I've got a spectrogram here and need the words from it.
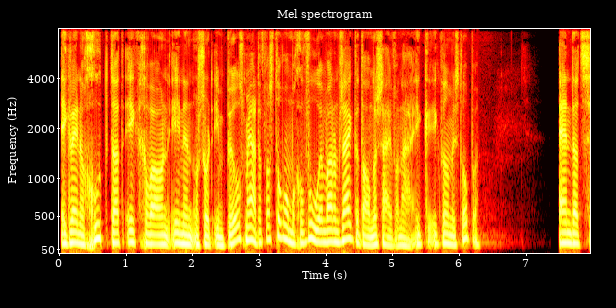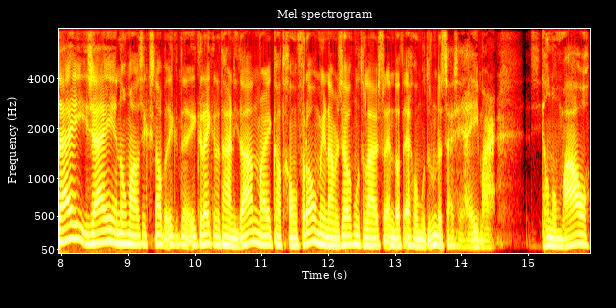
Ik weet nog goed dat ik gewoon in een soort impuls, maar ja, dat was toch wel mijn gevoel. En waarom zei ik dat anders? Zei van, nou, ik, ik wil ermee stoppen. En dat zij zei, en nogmaals, ik snap, ik, ik reken het haar niet aan, maar ik had gewoon vooral meer naar mezelf moeten luisteren en dat echt wel moeten doen. Dat zij zei, hé, hey, maar het is heel normaal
